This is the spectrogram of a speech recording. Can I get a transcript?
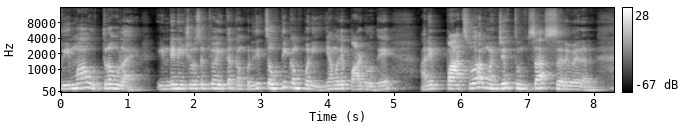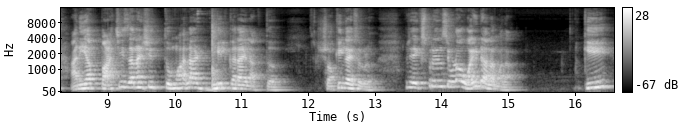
विमा उतरवला आहे इंडियन इन्शुरन्स किंवा इतर कंपनी ती चौथी कंपनी यामध्ये पार्ट होते. आणि पाचवा म्हणजे तुमचा सर्वेलर आणि या पाचही जणांशी तुम्हाला डील करायला लागतं. शॉकिंग आहे सगळं. म्हणजे एक्सपिरियन्स एवढा वाईट आला मला की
